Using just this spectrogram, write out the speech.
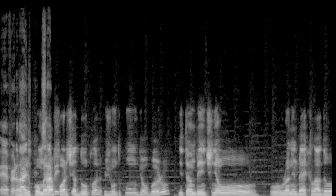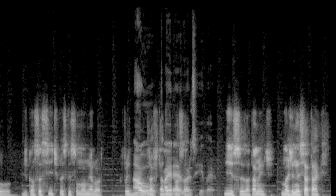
É verdade. ver como Sabe- era forte a dupla junto com o Joe Burrow. E também tinha o, o running back lá do, de Kansas City, que eu esqueci o nome agora. Foi Ah, o draftado ano Clyde passado. Edwards Hiller. Isso, exatamente. Imagina esse ataque.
